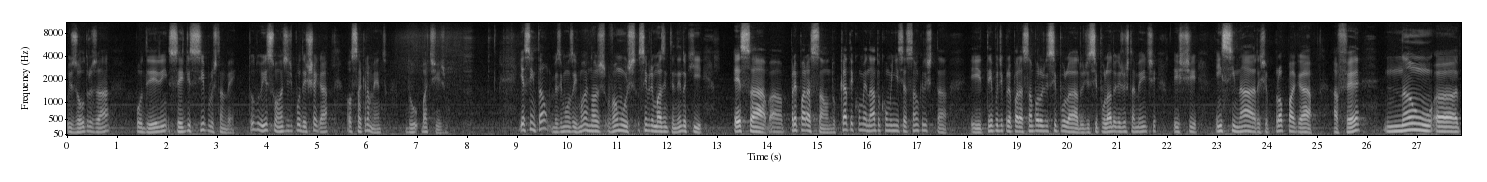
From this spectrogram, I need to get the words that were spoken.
os outros a poderem ser discípulos também. Tudo isso antes de poder chegar ao sacramento do batismo. E assim então, meus irmãos e irmãs, nós vamos sempre mais entendendo que essa preparação do catecumenado como iniciação cristã e tempo de preparação para o discipulado, o discipulado que é justamente este ensinar, este propagar a fé, não uh,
